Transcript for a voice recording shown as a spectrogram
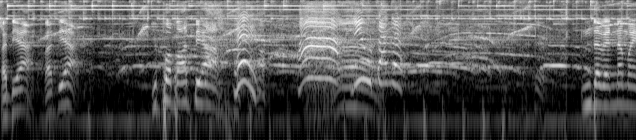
பாத்தியா? பாத்தியா? இப்ப பாத்தியா? இந்த வெண்ணமை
